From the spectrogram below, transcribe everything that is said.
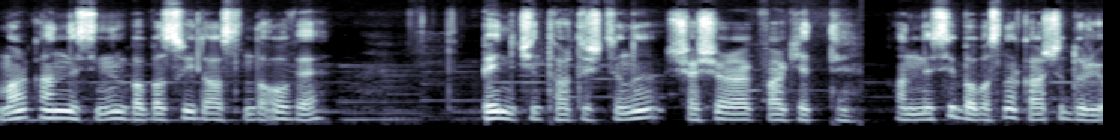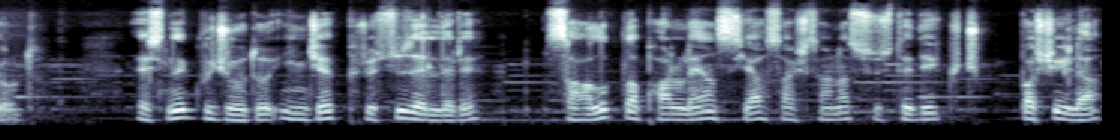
Mark annesinin babasıyla aslında o ve ben için tartıştığını şaşırarak fark etti. Annesi babasına karşı duruyordu. Esnek vücudu, ince pürüzsüz elleri, sağlıkla parlayan siyah saçlarına süslediği küçük başıyla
